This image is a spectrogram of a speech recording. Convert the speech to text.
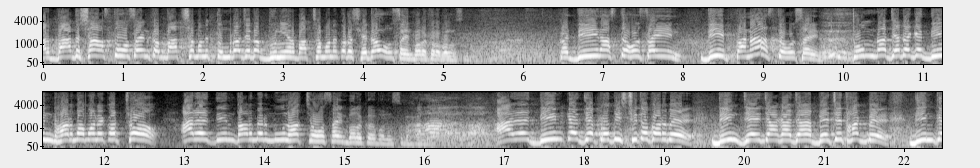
আর বাদশাহ আসতে হোসেন কয় বাচ্চা মানে তোমরা যেটা দুনিয়ার বাচ্চা মনে করো সেটাও হুসাইন বড় করে বলেছে। কয় দিন আসতে হোসাইন দ্বীপ পানা আসতে হোসাইন তোমরা যেটাকে দিন ধর্ম মনে করছ আর এই দিন ধর্মের মূল হচ্ছে হোসাইন বড় করে বলুন, সুবহানাল্লাহ। আর এই দিনকে যে প্রতিষ্ঠিত করবে, দিন যে জায়গায় যা বেঁচে থাকবে, দিনকে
